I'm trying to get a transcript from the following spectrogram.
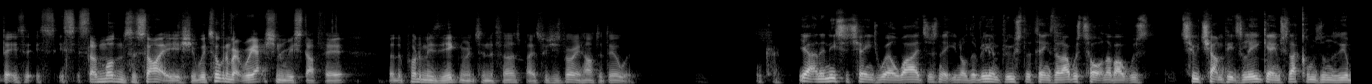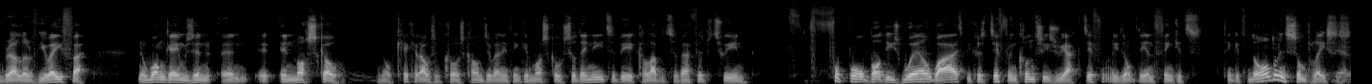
that is, it's, it's, it's a modern society issue. We're talking about reactionary stuff here, but the problem is the ignorance in the first place, which is very hard to deal with. Okay. Yeah, and it needs to change worldwide, doesn't it? You know, the Rhian Brewster things that I was talking about was two Champions League games. So that comes under the umbrella of UEFA. You know, one game was in in, in Moscow. You know, kick it out, of course, can't do anything in Moscow. So there needs to be a collaborative effort between f- football bodies worldwide because different countries react differently, don't they? And think it's think it's normal in some places.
